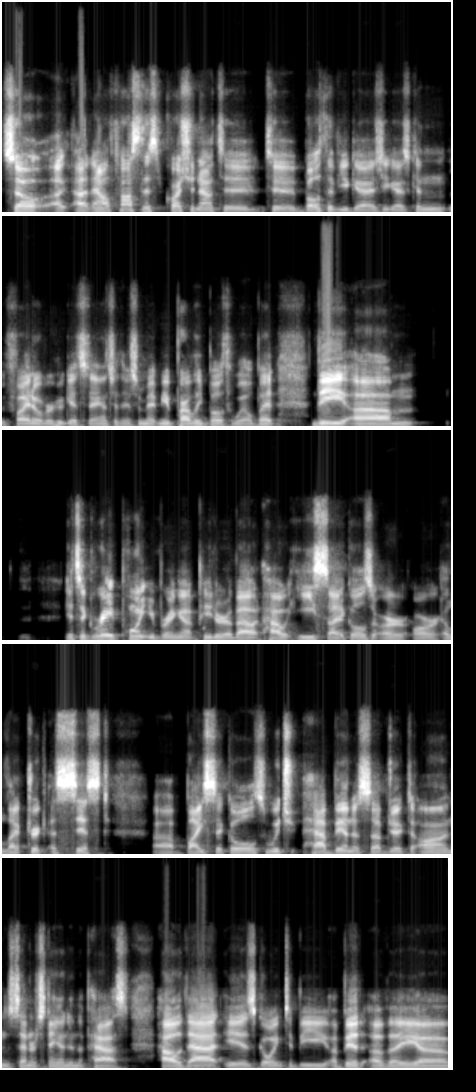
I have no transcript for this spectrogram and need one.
So uh, I'll toss this question out to to both of you guys. You guys can fight over who gets to answer this, and you probably both will. But the um, it's a great point you bring up, Peter, about how e-cycles or or electric assist uh, bicycles, which have been a subject on center stand in the past, how that is going to be a bit of a uh,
